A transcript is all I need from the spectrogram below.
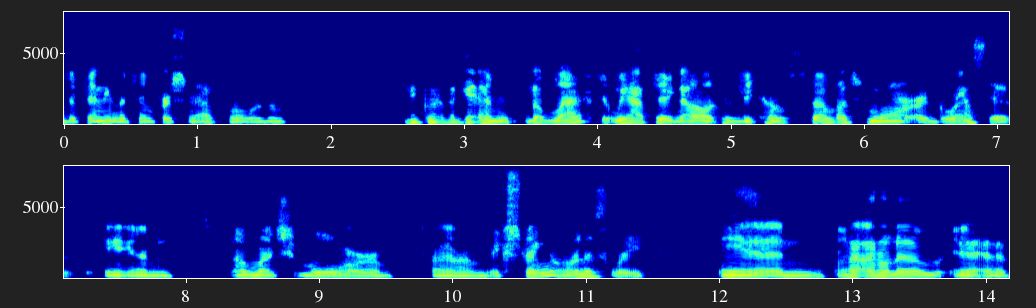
defending the term Christian nationalism. Because again, the left, we have to acknowledge, has become so much more aggressive and so much more um, extreme, honestly. And I, I don't know if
